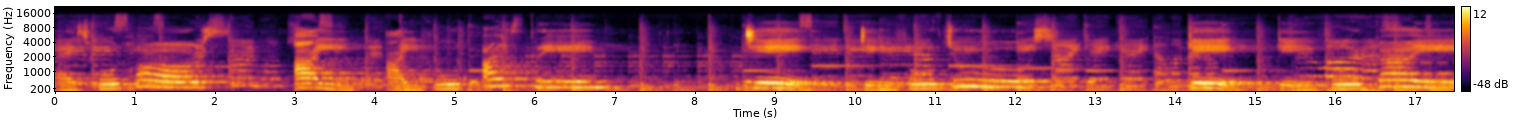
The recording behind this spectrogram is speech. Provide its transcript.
H for horse. I. I for ice cream. J. J for juice. K. K for kite.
